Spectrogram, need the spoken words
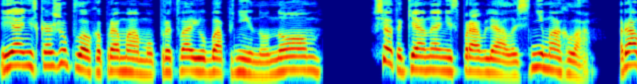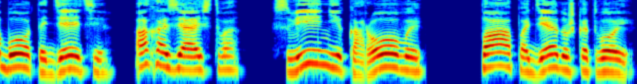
Я не скажу плохо про маму, про твою бабнину, но все-таки она не справлялась, не могла. Работа, дети, а хозяйство? Свиньи, коровы. Папа, дедушка твой.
